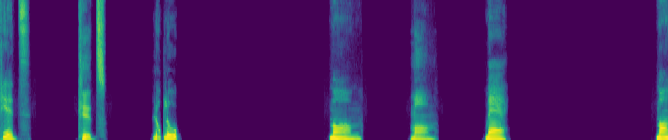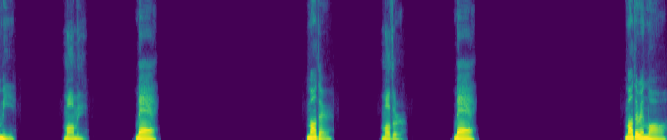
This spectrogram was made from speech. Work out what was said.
Kids. Kids. Look, look. Mom. Mom. Mẹ. Mommy. Mommy. Mẹ. Mother. Mother. Mẹ. Mother-in-law.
